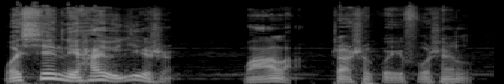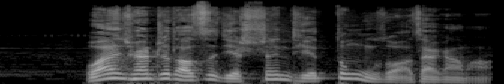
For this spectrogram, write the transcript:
我心里还有意识，完了。这是鬼附身了，完全知道自己身体动作在干嘛，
